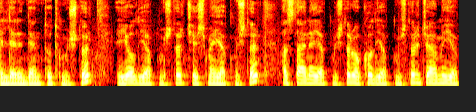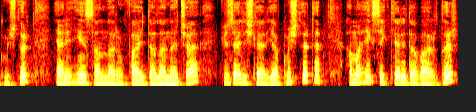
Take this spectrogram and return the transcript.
ellerinden tutmuştur. E, yol yapmıştır, çeşme yapmıştır, hastane yapmıştır, okul yapmıştır, cami yapmıştır. Yani insanların faydalanacağı güzel işler yapmıştır da ama eksikleri de vardır.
